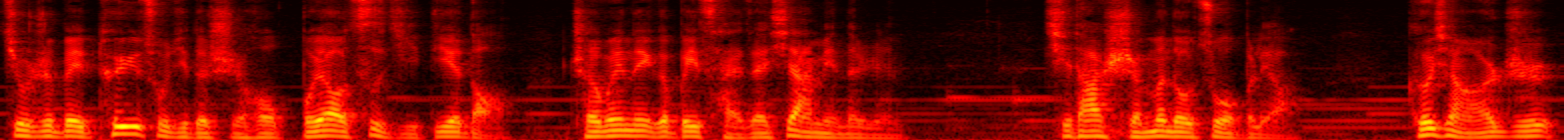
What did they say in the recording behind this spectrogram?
就是被推出去的时候不要自己跌倒，成为那个被踩在下面的人，其他什么都做不了。可想而知，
